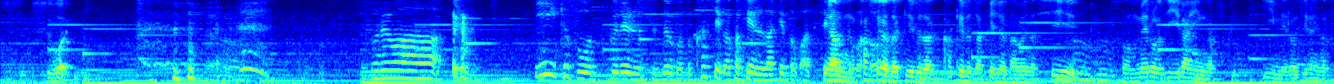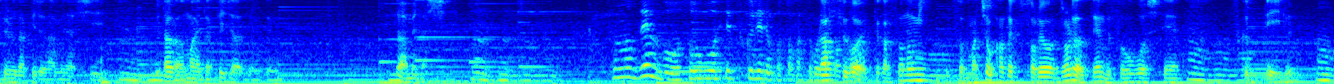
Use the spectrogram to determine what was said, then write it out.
すすごい、う んそれはいい曲を作れるってどういうこと？歌詞が書けるだけとか違いうもう歌詞がだけるだ書けるだけじゃダメだし、うんうんそのメロディーラインがつくいいメロディーラインが作るだけじゃダメだしうんうん。歌が上手いだけじゃ全然ダメだし。うんうんうんうんその全部を総合して作れることがすごいがすごい。っててかそのみそう、まあ、超簡単にそれをそれら全部総合して作っているうんうんう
